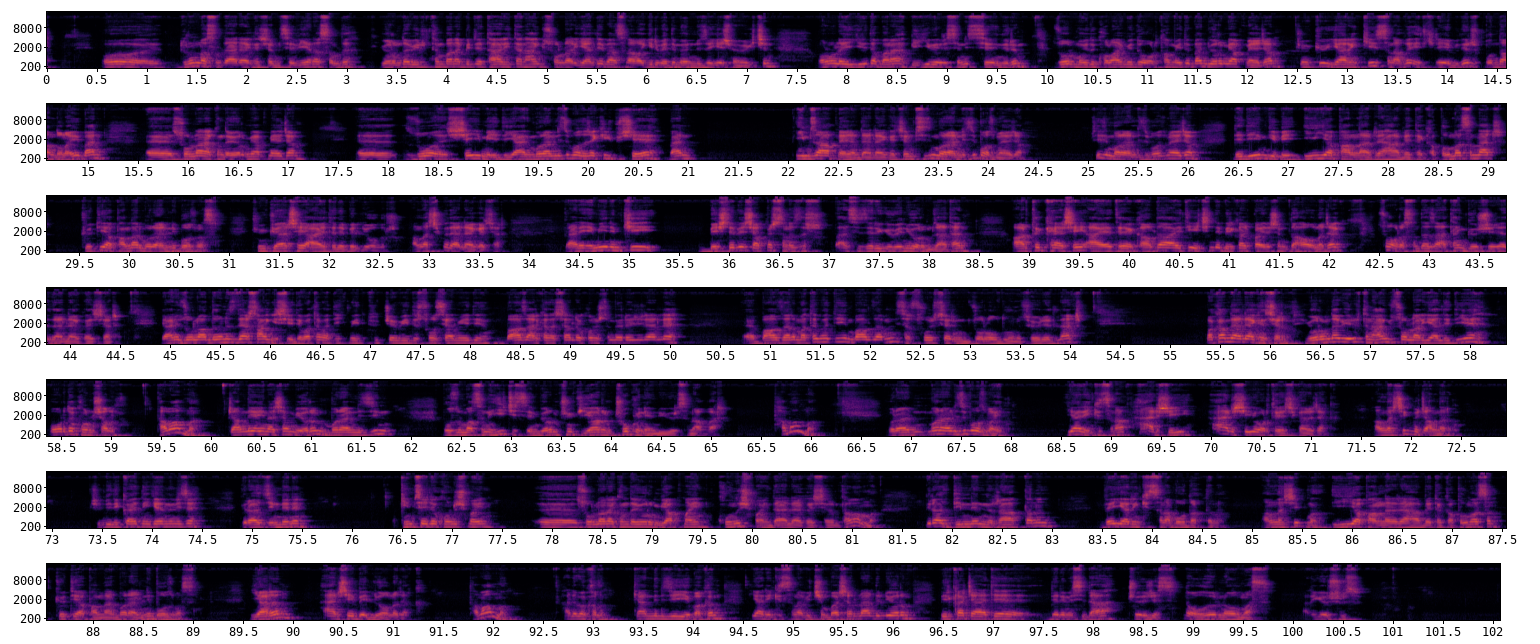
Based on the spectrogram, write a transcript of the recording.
o durum nasıl değerli arkadaşlarım? Seviye nasıldı? Yorumda belirtin bana. Bir de tarihten hangi sorular geldi? Ben sınava girmedim önünüze geçmemek için. Onunla ilgili de bana bilgi verirseniz sevinirim. Zor muydu, kolay mıydı, orta mıydı? Ben yorum yapmayacağım. Çünkü yarınki sınavı etkileyebilir. Bundan dolayı ben e, sorular hakkında yorum yapmayacağım. E, zor şey miydi? Yani moralinizi bozacak hiçbir şeye ben imza atmayacağım değerli arkadaşlarım. Sizin moralinizi bozmayacağım. Sizin moralinizi bozmayacağım. Dediğim gibi iyi yapanlar rehavete kapılmasınlar. Kötü yapanlar moralini bozmasın. Çünkü her şey ayette belli olur. Anlaştık mı değerli arkadaşlar? Yani eminim ki 5'te 5 yapmışsınızdır. Ben sizlere güveniyorum zaten. Artık her şey AYT'ye kaldı. AYT içinde birkaç paylaşım daha olacak. Sonrasında zaten görüşeceğiz değerli arkadaşlar. Yani zorlandığınız ders hangisiydi? Matematik miydi, Türkçe miydi, sosyal miydi? Bazı arkadaşlarla konuştum öğrencilerle. E, Bazıları matematiğin, bazılarının ise sosyalin zor olduğunu söylediler. Bakalım değerli arkadaşlarım. Yorumda belirtin hangi sorular geldi diye orada konuşalım. Tamam mı? Canlı yayın açamıyorum. Moralinizin bozulmasını hiç istemiyorum. Çünkü yarın çok önemli bir sınav var. Tamam mı? Moral, moralinizi bozmayın. Yarınki sınav her şeyi her şeyi ortaya çıkaracak. Anlaştık mı canlarım? Şimdi dikkat edin kendinize. Biraz dinlenin. Kimseyle konuşmayın. Ee, sorular hakkında yorum yapmayın. Konuşmayın değerli arkadaşlarım tamam mı? Biraz dinlenin, rahatlanın ve yarınki sınava odaklanın. Anlaştık mı? İyi yapanlar rehavete kapılmasın. Kötü yapanlar moralini bozmasın. Yarın her şey belli olacak. Tamam mı? Hadi bakalım. Kendinize iyi bakın. Yarınki sınav için başarılar diliyorum. Birkaç AYT denemesi daha çözeceğiz. Ne olur ne olmaz. Hadi görüşürüz.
